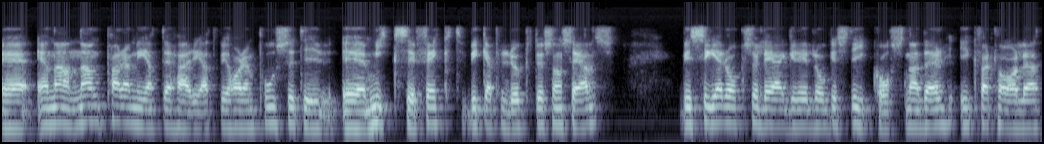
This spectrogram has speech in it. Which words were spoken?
Eh, en annan parameter här är att vi har en positiv eh, mixeffekt, vilka produkter som säljs. Vi ser också lägre logistikkostnader i kvartalet.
